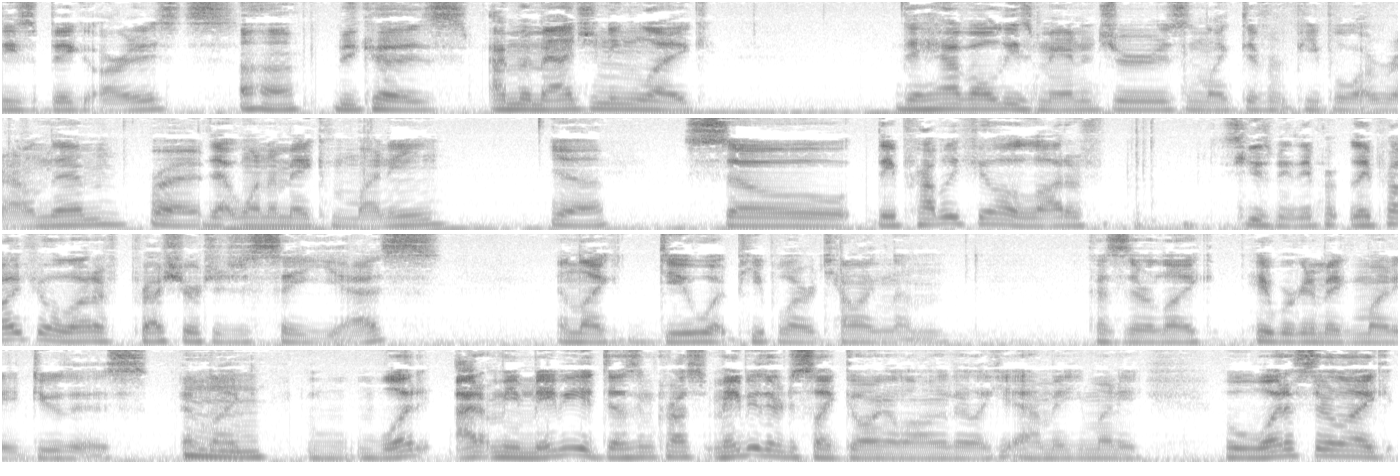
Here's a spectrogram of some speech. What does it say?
these big artists Uh huh. because I'm imagining like they have all these managers and like different people around them Right. that want to make money. Yeah. So they probably feel a lot of excuse me, they pr- they probably feel a lot of pressure to just say yes and like do what people are telling them cuz they're like, "Hey, we're going to make money, do this." And like what I don't mean maybe it doesn't cross maybe they're just like going along and they're like, "Yeah, I'm making money." But what if they're like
